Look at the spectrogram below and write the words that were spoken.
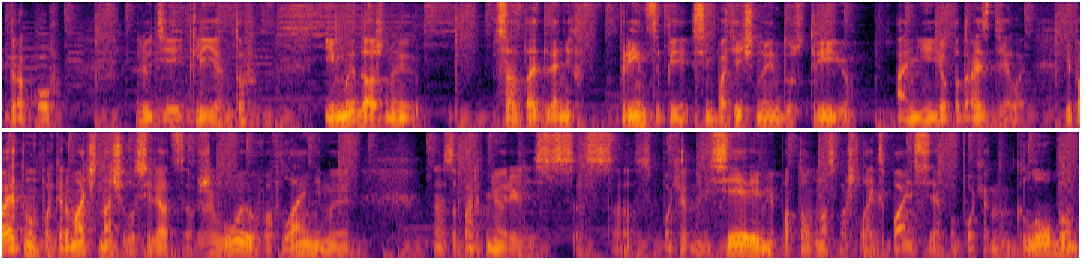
игроков, людей, клиентов, и мы должны создать для них в принципе симпатичную индустрию, а не ее подразделы. И поэтому покер-матч начал усиляться вживую, в офлайне мы запартнерились с, с, с покерными сериями, потом у нас пошла экспансия по покерным клубам,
